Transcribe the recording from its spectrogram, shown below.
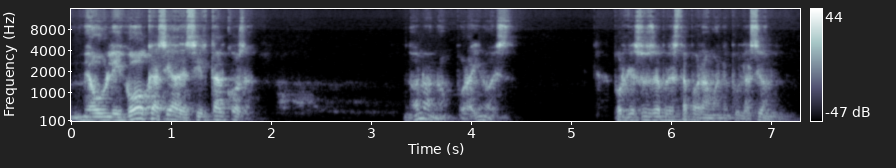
me obligó casi a decir tal cosa. No, no, no, por ahí no es. Porque eso se presta para manipulación.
